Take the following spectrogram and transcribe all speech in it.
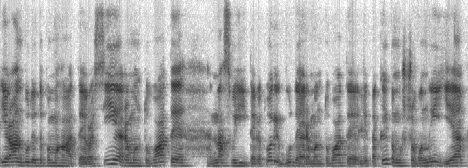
Іран буде допомагати Росії ремонтувати на своїй території, буде ремонтувати літаки, тому що вони є,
